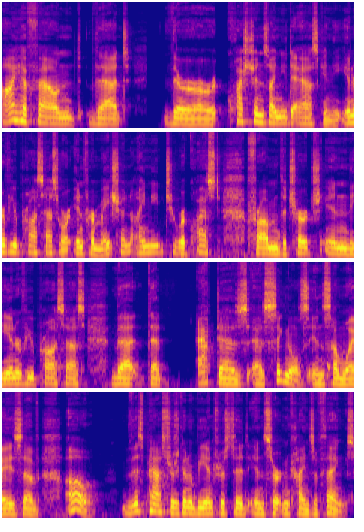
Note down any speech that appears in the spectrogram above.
I have found that there are questions I need to ask in the interview process or information I need to request from the church in the interview process that that act as as signals in some ways of oh this pastor is going to be interested in certain kinds of things.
